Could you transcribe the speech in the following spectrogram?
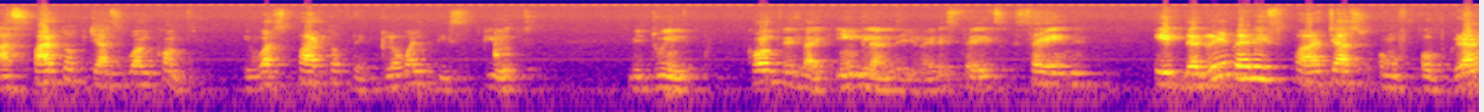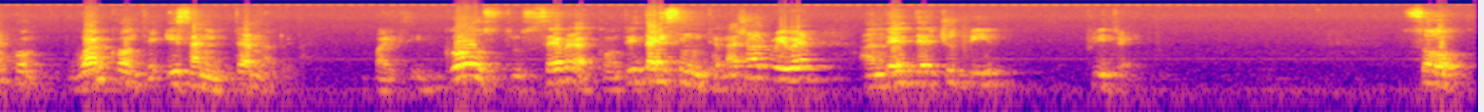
as part of just one country. It was part of the global dispute between countries like England, and the United States, saying if the river is part just of, of one country, it's an internal river. But if it goes through several countries, that is an international river, and then there should be free trade. So,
